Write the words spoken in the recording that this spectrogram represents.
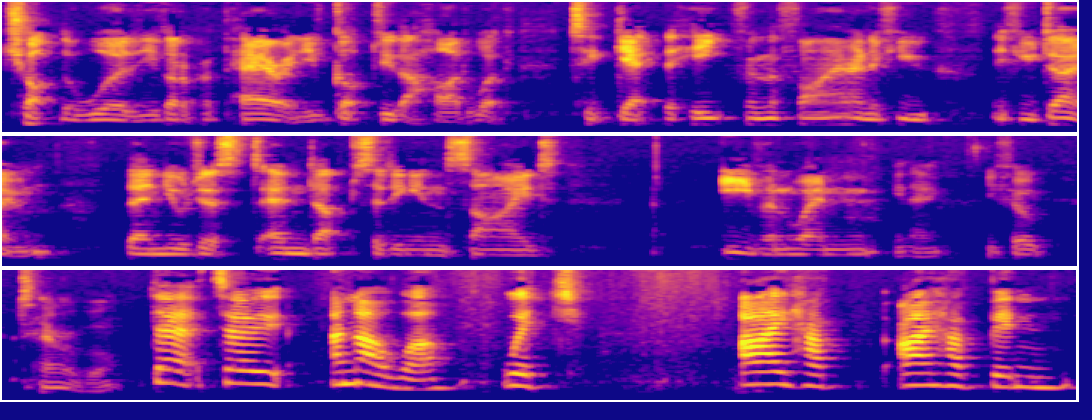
chop the wood. and You've got to prepare it. You've got to do that hard work to get the heat from the fire. And if you if you don't, then you'll just end up sitting inside, even when you know you feel terrible. There, so another one, which I have, I have been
